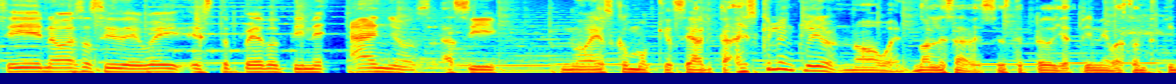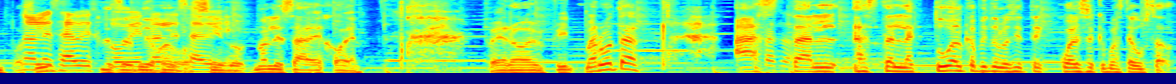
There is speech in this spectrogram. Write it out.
Sí, no, eso sí, de güey, este pedo tiene años así. No es como que sea ahorita, es que lo incluyeron. No, güey, no le sabes. Este pedo ya tiene bastante tiempo. No le sabes, joven. No le, sabe. no le sabe, joven. Pero en fin, Marmota, hasta el, hasta el actual capítulo 7, ¿cuál es el que más te ha gustado?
